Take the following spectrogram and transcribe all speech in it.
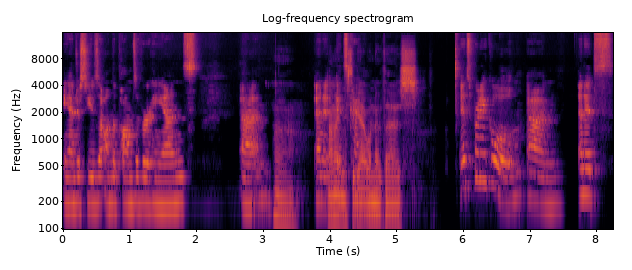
and just use it on the palms of her hands. Um, oh, and it, I might need to get one of those it's pretty cool. Um, and it's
